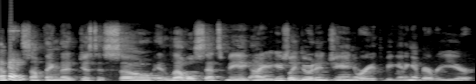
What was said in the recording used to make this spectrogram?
Okay. It's something that just is so it level sets me. I usually do it in January at the beginning of every year,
